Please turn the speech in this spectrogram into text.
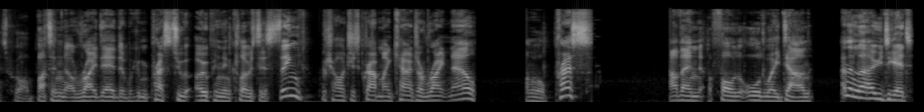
Yes, we've got a button right there that we can press to open and close this thing, which I'll just grab my character right now, and we'll press. I'll then fold all the way down and allow you to get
